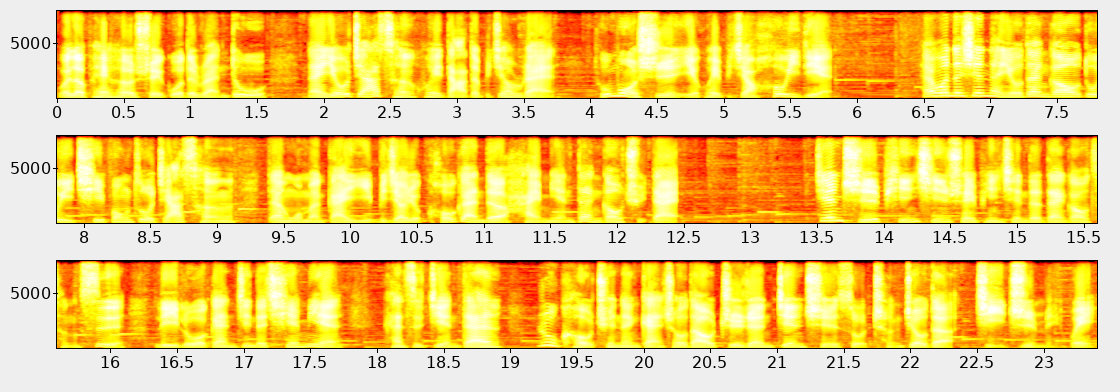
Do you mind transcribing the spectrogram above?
为了配合水果的软度，奶油夹层会打得比较软。涂抹时也会比较厚一点。台湾的鲜奶油蛋糕多以戚风做夹层，但我们改以比较有口感的海绵蛋糕取代。坚持平行水平线的蛋糕层次，利落干净的切面，看似简单，入口却能感受到职人坚持所成就的极致美味。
